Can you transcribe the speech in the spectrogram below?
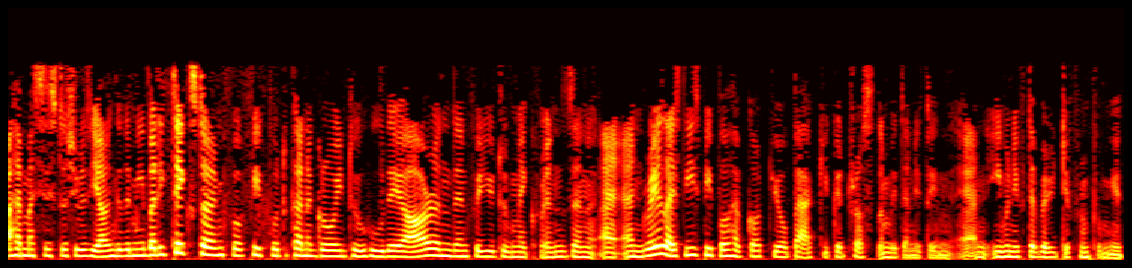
I had my sister, she was younger than me, but it takes time for people to kind of grow into who they are and then for you to make friends and, and realize these people have got your back. You can trust them with anything and even if they're very different from you.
